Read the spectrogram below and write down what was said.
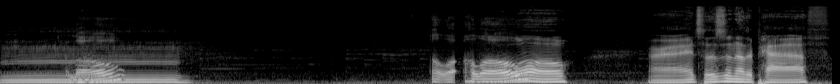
Mm, Hello? mm, Hello? Hello? Hello. All right, so this is another path.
